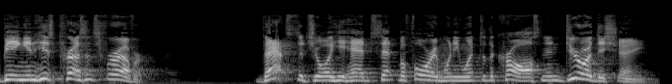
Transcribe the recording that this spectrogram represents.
being in his presence forever. That's the joy he had set before him when he went to the cross and endured the shame.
